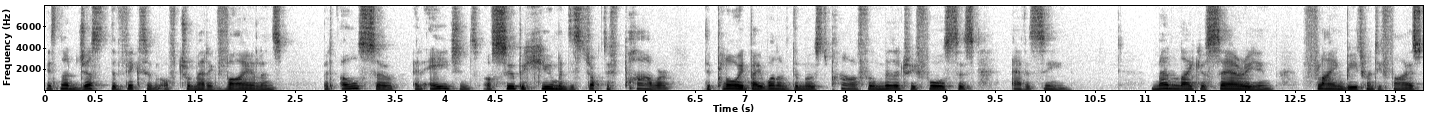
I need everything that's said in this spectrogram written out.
is not just the victim of traumatic violence, but also an agent of superhuman destructive power deployed by one of the most powerful military forces ever seen. Men like Yossarian flying B-25s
